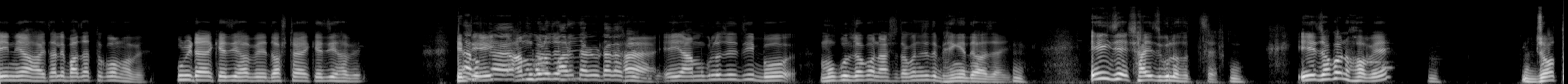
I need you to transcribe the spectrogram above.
এই নেওয়া হয়, তাহলে বাজার তো কম হবে। কুড়ি টাকা কেজি হবে, দশ টাকা কেজি হবে। কিন্তু এই আমগুলো যদি হ্যাঁ এই আমগুলো যদি মুকুল যখন আসে তখন যদি ভেঙে দেওয়া যায়। এই যে সাইজগুলো হচ্ছে এ যখন হবে যত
